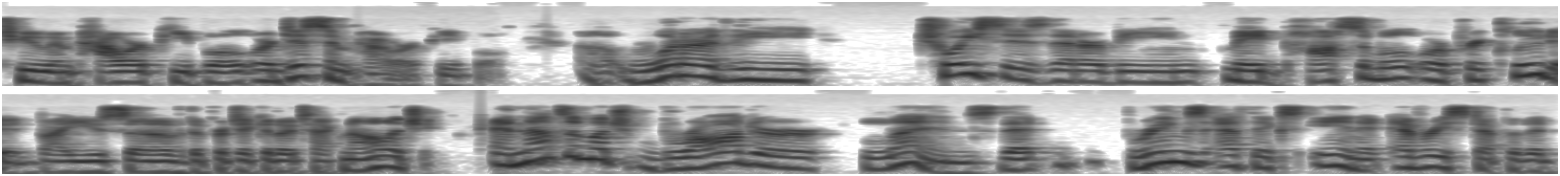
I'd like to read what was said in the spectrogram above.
to empower people or disempower people? Uh, what are the choices that are being made possible or precluded by use of the particular technology. And that's a much broader lens that brings ethics in at every step of the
